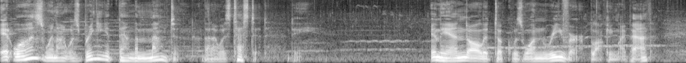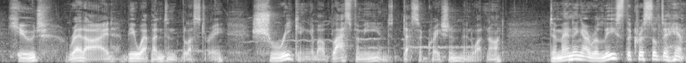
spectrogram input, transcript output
It was when I was bringing it down the mountain that I was tested, Dee. In the end, all it took was one reaver blocking my path. Huge, red eyed, beweaponed, and blustery, shrieking about blasphemy and desecration and whatnot, demanding I release the crystal to him.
